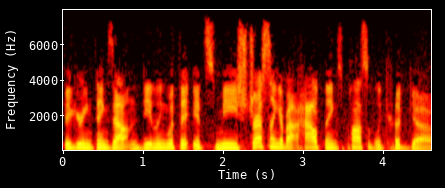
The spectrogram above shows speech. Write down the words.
figuring things out and dealing with it, it's me stressing about how things possibly could go.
